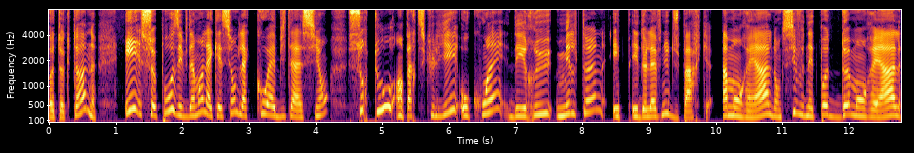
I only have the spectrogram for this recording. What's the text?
autochtones et se pose évidemment la question de la cohabitation, surtout en particulier au coin des rues Milton et, de l'avenue du Parc à Montréal. Donc, si vous n'êtes pas de Montréal,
